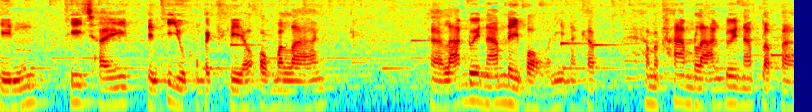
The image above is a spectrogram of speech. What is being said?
หินที่ใช้เป็นที่อยู่ของแบคทีเรียออกมาล้างล้างด้วยน้ำในบ่อนี้นะครับห้ามห้ามล้างด้วยน้ำประปา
